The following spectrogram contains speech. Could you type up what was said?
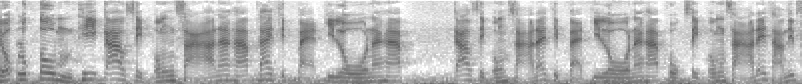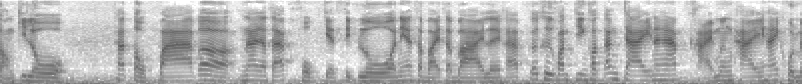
ยกลูกตุ้มที่ 90 องศานะครับ ได้ 18 กิโลนะครับ 90 องศาได้ 18 กิโลนะครับ 60 องศาได้ 32 กิโล ถ้าตกปลาก็น่าจะสัก 6-70 โลเนี้ยสบายๆเลยครับ ก็คือความจริงเขาตั้งใจนะครับ ขายเมืองไทยให้คนไป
